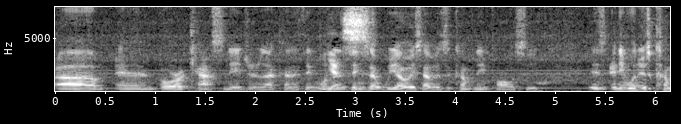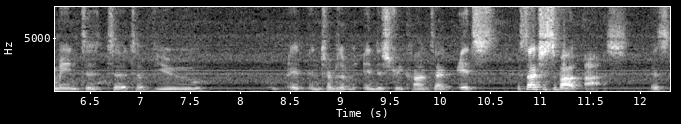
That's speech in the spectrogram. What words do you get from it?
Um, and or a casting agent or that kind of thing. One Yes. of the things that we always have as a company policy is anyone who's coming to, to, to view in terms of industry contact, it's it's not just about us. It's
